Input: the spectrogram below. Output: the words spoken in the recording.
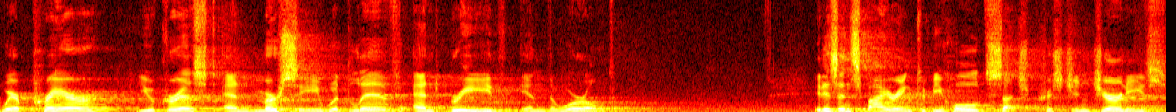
where prayer Eucharist, and mercy would live and breathe in the world. It is inspiring to behold such Christian journeys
